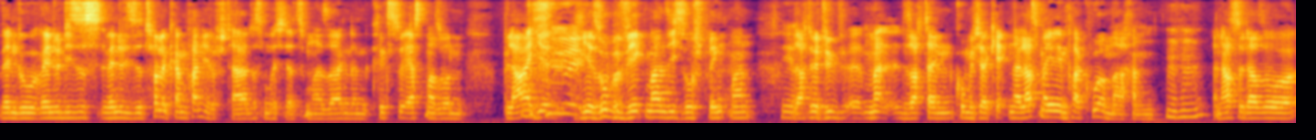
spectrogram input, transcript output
wenn du, wenn du dieses, wenn du diese tolle Kampagne startest, muss ich dazu mal sagen, dann kriegst du erstmal so ein Bla, hier, hier so bewegt man sich, so springt man. Ja. Sagt der Typ, äh, ma- sagt dein komischer Captain, na lass mal hier den Parcours machen. Mhm. Dann hast du da so,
